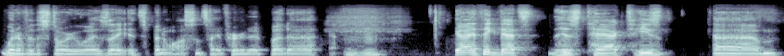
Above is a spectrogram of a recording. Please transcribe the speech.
whatever the story was. I, it's been a while since I've heard it, but uh, Mhm. yeah, I think that's his tact. He's um,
